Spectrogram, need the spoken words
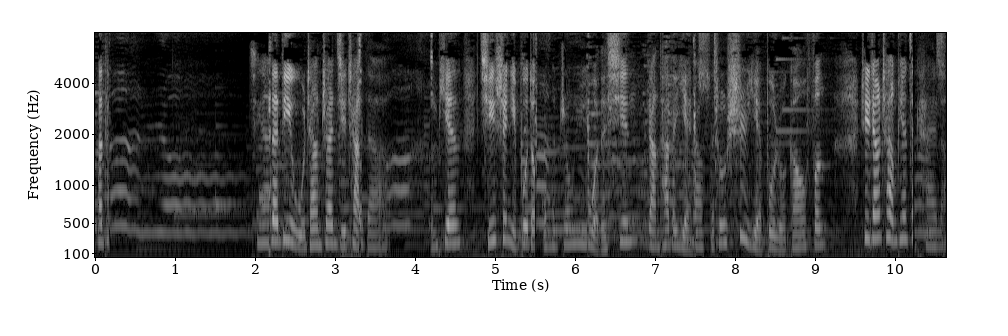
那他，亲爱的，在第五张专辑唱的。篇其实你不懂，我们终于我的心让他的演出事业步入高峰。这张唱片开了，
